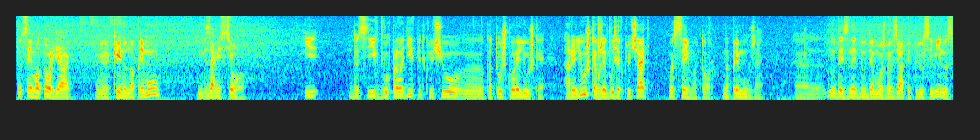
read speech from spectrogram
То цей мотор я е, кину напряму замість цього. І до цих двох проводів підключу е, катушку релюшки. А релюшка вже буде включати ось цей мотор напряму вже. Е, Ну, десь знайду, де можна взяти плюс і мінус.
